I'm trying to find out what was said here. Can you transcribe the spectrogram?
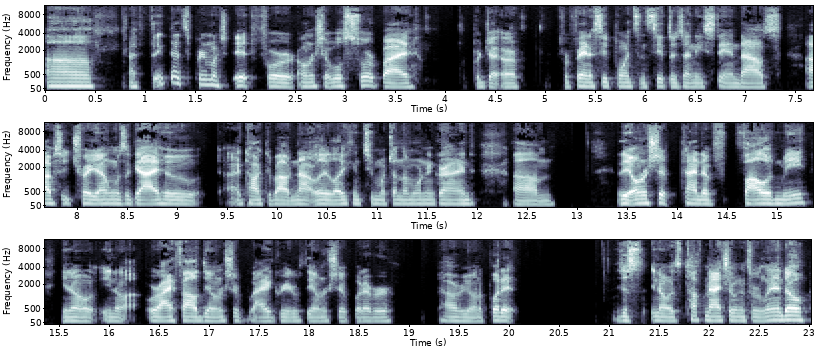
Uh, I think that's pretty much it for ownership. We'll sort by project or for fantasy points and see if there's any standouts. Obviously, Trae Young was a guy who I talked about not really liking too much on the morning grind. Um, the ownership kind of followed me, you know, you know, where I followed the ownership. I agreed with the ownership, whatever, however you want to put it. Just you know, it's tough matchup against Orlando.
